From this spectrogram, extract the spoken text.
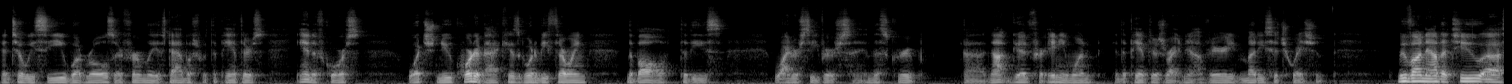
until we see what roles are firmly established with the Panthers and, of course, which new quarterback is going to be throwing the ball to these wide receivers in this group. Uh, not good for anyone in the Panthers right now. Very muddy situation. Move on now to two uh,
